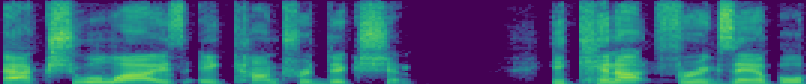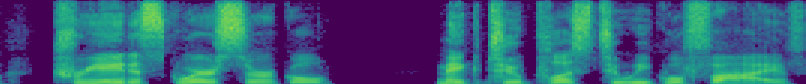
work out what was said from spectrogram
actualize a contradiction. He cannot, for example, create a square circle, make 2 plus 2 equal 5,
